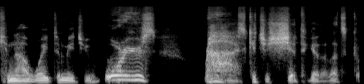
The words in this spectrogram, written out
Cannot wait to meet you. Warriors rise. Get your shit together. Let's go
